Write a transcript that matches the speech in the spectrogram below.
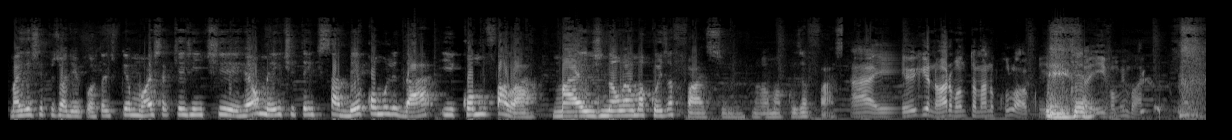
Mas esse episódio é importante porque mostra que a gente realmente tem que saber como lidar e como falar. Mas não é uma coisa fácil, né? Não é uma coisa fácil. Ah, eu ignoro, mando tomar no cu logo. E é isso aí, vamos embora.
